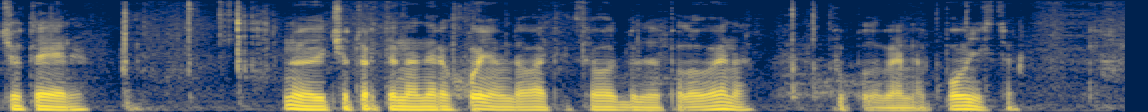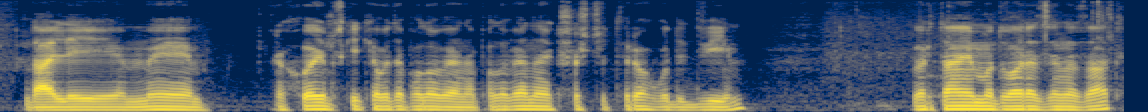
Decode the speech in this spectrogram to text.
чотири. Ну і четвертина не рахуємо, давайте от буде половина. Половина повністю. Далі ми рахуємо, скільки буде половина. Половина, якщо з чотирьох буде дві. Вертаємо два рази назад.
